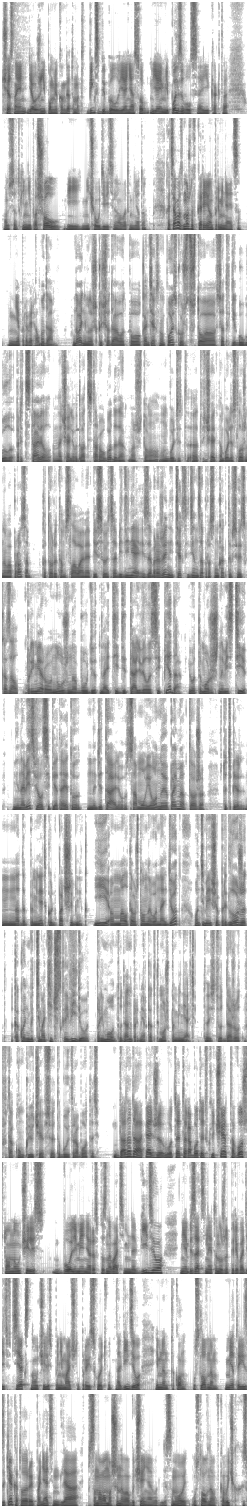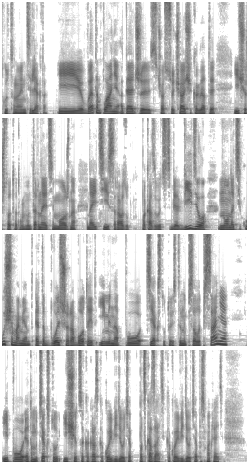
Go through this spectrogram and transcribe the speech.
Честно, я, я уже не помню, когда там этот Биксби был, я не особо, я им не пользовался, и как-то он все-таки не пошел, и ничего удивительного в этом нету. Хотя, возможно, в Корее он применяется. Не проверял. Ну да. Давай немножко еще, да, вот по контекстному поиску, что все-таки Google представил в начале 2022 года, да, что он будет отвечать на более сложные вопросы, которые там словами описываются, объединяя изображение текст в един запрос. Ну, как ты все и сказал. К примеру, нужно будет найти деталь велосипеда, и вот ты можешь навести не на весь велосипед, а эту на деталь саму, и он ее поймет тоже, что теперь надо поменять какой-нибудь подшипник. И мало того, что он его найдет, он тебе еще предложит какое-нибудь тематическое видео по ремонту, да, например, как ты можешь поменять. То есть вот даже вот в таком ключе все это будет работать. Да-да-да, опять же, вот это работает в ключе того, что научились более-менее распознавать именно видео, не обязательно это нужно переводить в текст, научились понимать, что происходит вот на видео, именно на таком условном мета-языке, который понятен для самого машинного обучения, вот для самого условного в кавычках искусственного интеллекта. И в этом плане, опять же, сейчас все чаще, когда ты ищешь что-то там в интернете, можно найти сразу, показывается тебе видео, но на текущий момент это больше работает именно по тексту, то есть ты написал описание, и по этому тексту ищется как раз какое видео тебе подсказать, какое видео тебе посмотреть.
